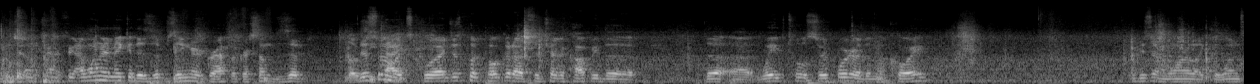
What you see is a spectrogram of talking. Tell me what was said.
I'm, just, I'm trying to figure. I wanted to make it a zip zinger graphic or some zip. Low this one type. looks cool. I just put polka dots to try to copy the the uh, Wave Tool surfboard or the McCoy. These are more like the ones.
